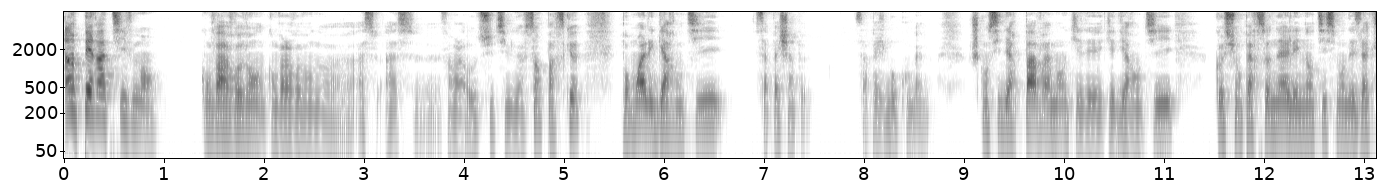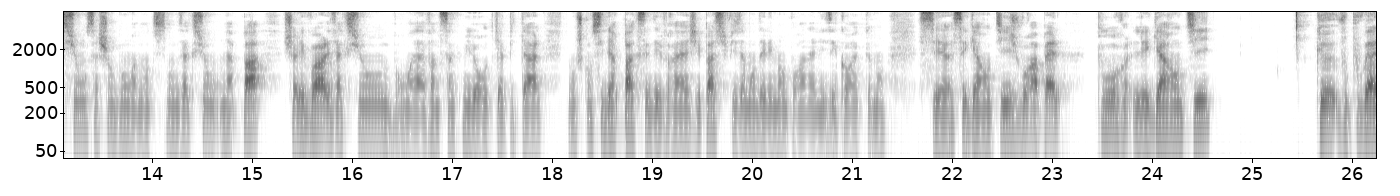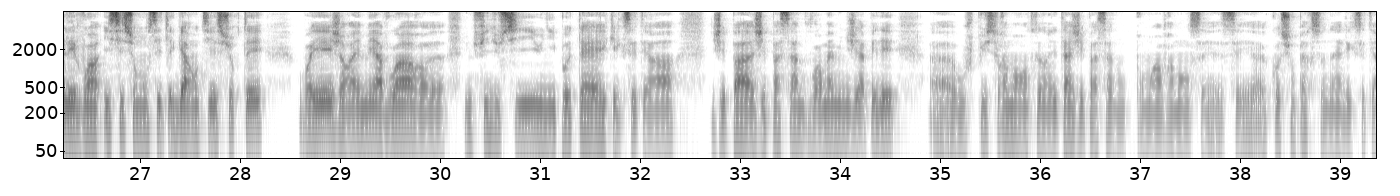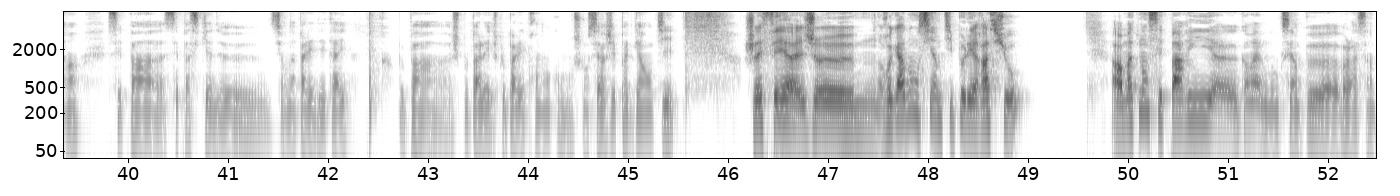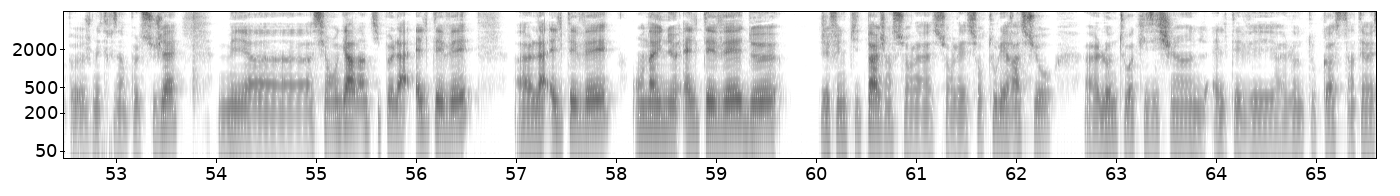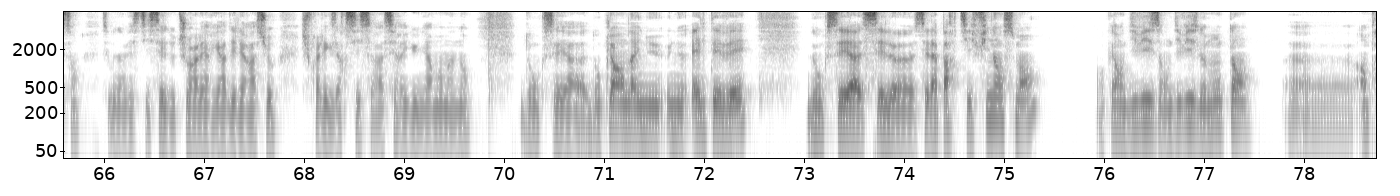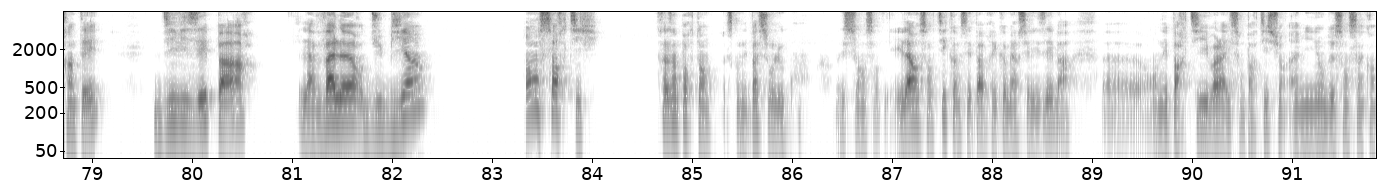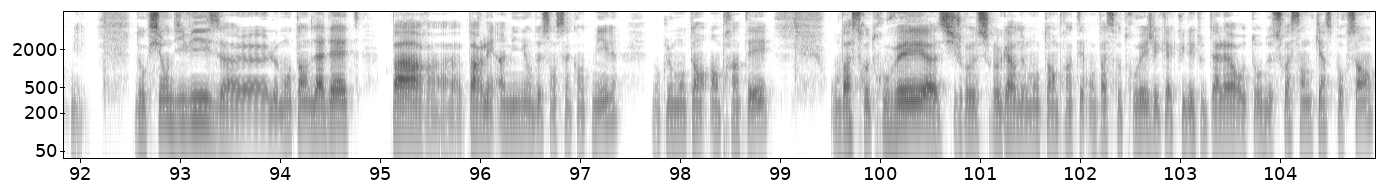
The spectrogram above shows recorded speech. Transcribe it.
impérativement qu'on va revendre, qu'on va le revendre euh, à, enfin voilà, au-dessus de 6900 parce que pour moi les garanties ça pêche un peu, ça pêche beaucoup même. Je considère pas vraiment qu'il y, ait des, garanties. Caution personnelle et nantissement des actions, sachant que bon, un nantissement des actions, on n'a pas. Je suis allé voir les actions, bon, à 25 000 euros de capital, donc je considère pas que c'est des vrais. J'ai pas suffisamment d'éléments pour analyser correctement ces, euh, ces garanties. Je vous rappelle, pour les garanties que vous pouvez aller voir ici sur mon site les garanties et sûreté. Vous voyez, j'aurais aimé avoir euh, une fiducie, une hypothèque, etc. J'ai pas, j'ai pas ça, voire même une GAPD euh, où je puisse vraiment rentrer dans les détails. J'ai pas ça, donc pour moi vraiment c'est, c'est euh, caution personnelle, etc. C'est pas, c'est pas ce qu'il y a de, si on n'a pas les détails, je peux pas les, je peux pas les prendre en compte. Je considère, j'ai pas de garantie. Je fait, je regardons aussi un petit peu les ratios. Alors maintenant c'est Paris euh, quand même, donc c'est un peu euh, voilà, c'est un peu je maîtrise un peu le sujet, mais euh, si on regarde un petit peu la LTV, la LTV, on a une LTV de j'ai fait une petite page hein, sur la sur les sur tous les ratios loan to acquisition, LTV, loan to cost, c'est intéressant si vous investissez de toujours aller regarder les ratios. Je ferai l'exercice assez régulièrement maintenant. Donc c'est donc là on a une, une LTV. Donc c'est c'est le c'est la partie financement. Donc on divise on divise le montant emprunté divisé par la valeur du bien en sortie. Très important, parce qu'on n'est pas sur le coût. On est sur en sortie. Et là, en sortie, comme c'est pas pré-commercialisé, bah, euh, on est parti, voilà, ils sont partis sur 1 250 000. Donc si on divise euh, le montant de la dette par, euh, par les 1 250 000, donc le montant emprunté, on va se retrouver, si je, je, regarde le montant emprunté, on va se retrouver, j'ai calculé tout à l'heure, autour de 75%.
